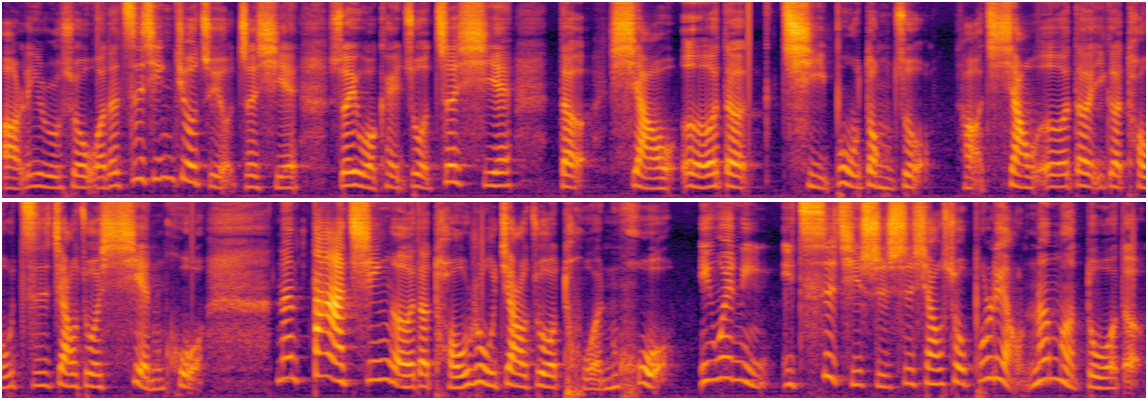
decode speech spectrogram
啊。例如说，我的资金就只有这些，所以我可以做这些的小额的起步动作。好，小额的一个投资叫做现货，那大金额的投入叫做囤货，因为你一次其实是销售不了那么多的，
